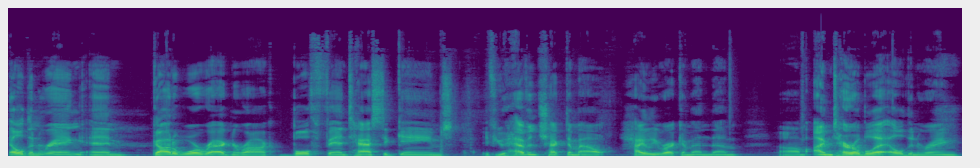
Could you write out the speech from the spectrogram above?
Elden Ring and God of War Ragnarok, both fantastic games. If you haven't checked them out, highly recommend them. Um, I'm terrible at Elden Ring.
